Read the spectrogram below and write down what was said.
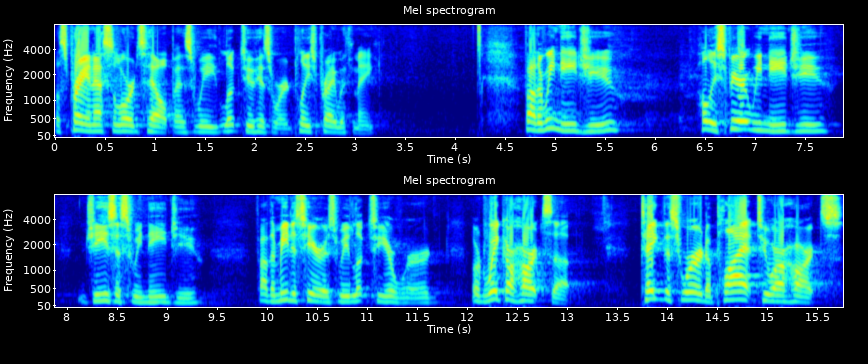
Let's pray and ask the Lord's help as we look to his word. Please pray with me. Father, we need you. Holy Spirit, we need you. Jesus, we need you. Father, meet us here as we look to your word. Lord, wake our hearts up. Take this word, apply it to our hearts.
